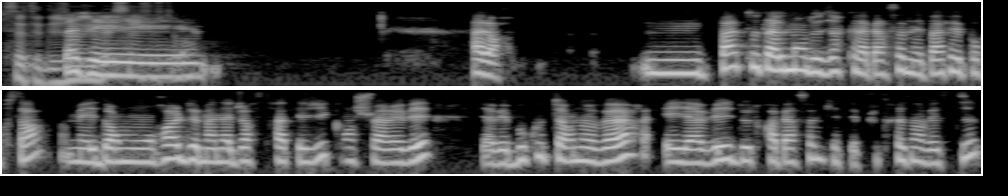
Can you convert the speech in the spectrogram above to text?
Ça t'est déjà arrivé, ça, Alors, Mmh, pas totalement de dire que la personne n'est pas faite pour ça, mais dans mon rôle de manager stratégique, quand je suis arrivée, il y avait beaucoup de turnover et il y avait deux, trois personnes qui étaient plus très investies.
